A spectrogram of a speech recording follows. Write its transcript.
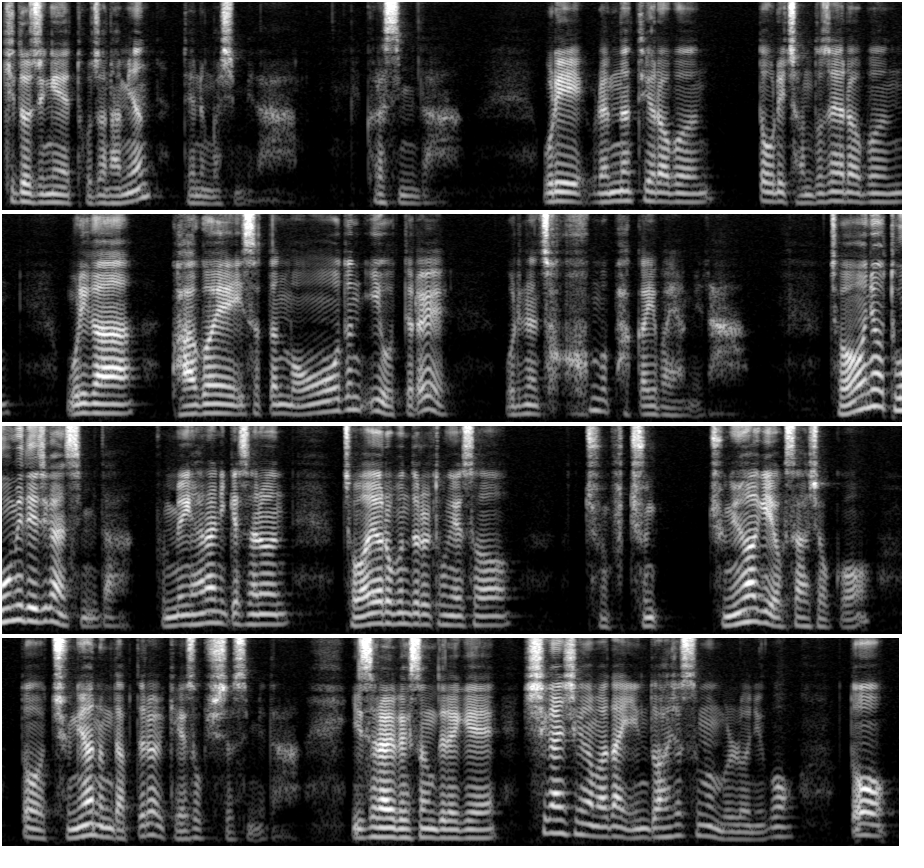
기도 중에 도전하면 되는 것입니다. 그렇습니다. 우리 렘넌트 여러분, 또 우리 전도자 여러분, 우리가 과거에 있었던 모든 이 옷들을 우리는 전부 바꿔 입어야 합니다. 전혀 도움이 되지가 않습니다. 분명히 하나님께서는 저와 여러분들을 통해서 주, 주, 중요하게 역사하셨고 또 중요한 응답들을 계속 주셨습니다. 이스라엘 백성들에게 시간 시간마다 인도하셨으면 물론이고 또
